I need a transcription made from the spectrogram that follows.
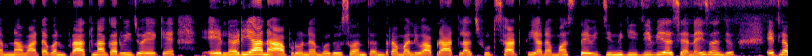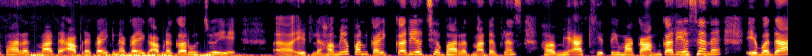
એમના માટે પણ પ્રાર્થના કરવી જોઈએ કે એ લડ્યા ને આપણું ને બધું સ્વતંત્ર મળ્યું. આપણે આટલા છૂટછાટથી અને મસ્ત એવી જિંદગી જીવીએ છીએ, નહીં સંજુ? એટલે ભારત માટે આપણે કંઈક ને કંઈક આપણે કરવું જ જોઈએ. એટલે અમે પણ કંઈક કરીએ છીએ ભારત માટે ફ્રેન્ડ્સ અમે આ ખેતીમાં કામ કરીએ છીએ ને એ બધા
